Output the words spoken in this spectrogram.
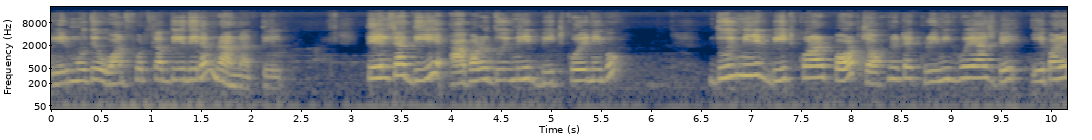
এর মধ্যে ওয়ান ফোর্থ কাপ দিয়ে দিলাম রান্নার তেল। তেলটা দিয়ে আবারও দুই মিনিট বিট করে নিব। দুই মিনিট বিট করার পর যখন এটা ক্রিমি হয়ে আসবে, এবারে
